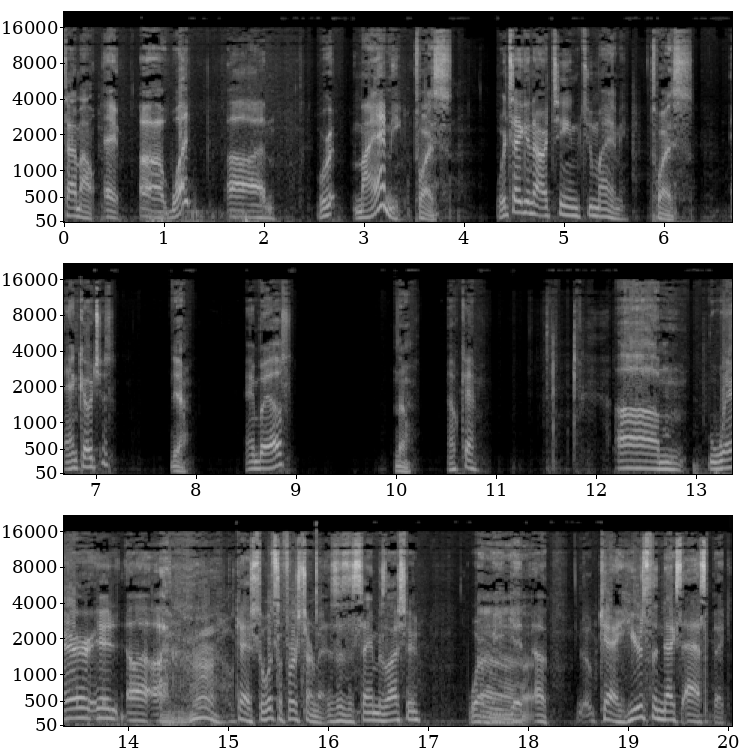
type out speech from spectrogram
Time out. Hey, uh, what? Um, we're Miami. Twice. We're taking our team to Miami Twice. and coaches. Yeah. Anybody else? No. Okay. Um, where it? Uh, okay, so what's the first tournament? Is this the same as last year? Where we get? Uh, okay, here's the next aspect.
